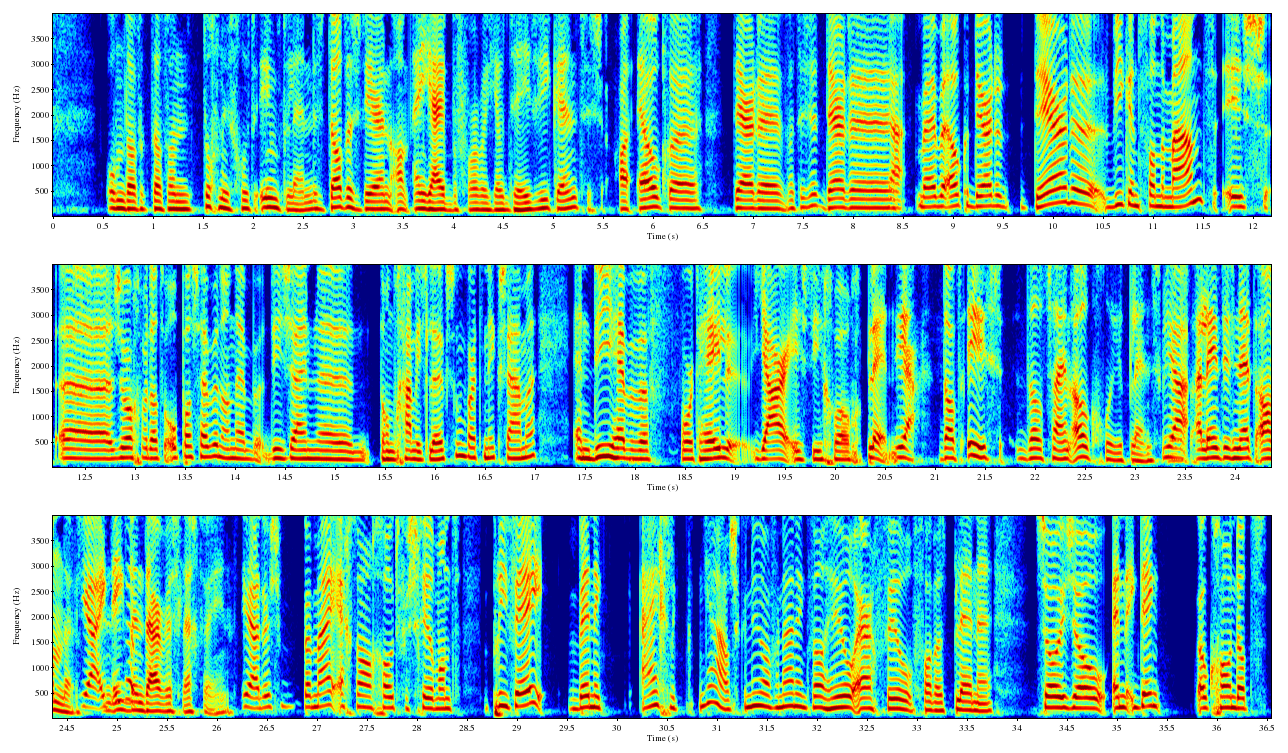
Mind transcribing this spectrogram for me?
Omdat ik dat dan toch niet goed inplan. Dus dat is weer een. En jij bijvoorbeeld jouw dateweekend. is a- elke derde, wat is het? Derde. ja, we hebben elke derde, derde weekend van de maand is eh, zorgen we dat we oppas hebben. Dan, hebben, die zijn, eh, dan gaan we iets leuks doen, Bart en ik samen. En die hebben we voor het hele jaar is die gewoon gepland. Ja, dat is. Dat zijn ook goede plans. Ja. Alleen het is net anders. Ja, ik en ik dat- ben daar weer slechter in. Ja, is bij mij echt wel een groot verschil. Want privé ben ik eigenlijk, ja, als ik er nu over nadenk, wel heel erg veel van het plannen. Sowieso. En ik denk ook gewoon dat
